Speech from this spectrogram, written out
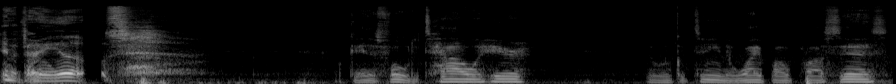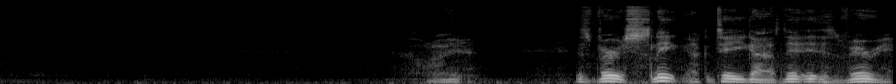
anything else. Okay, let's fold the towel here. And we'll continue the wipe off process. Alright. It's very slick. I can tell you guys that it is very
